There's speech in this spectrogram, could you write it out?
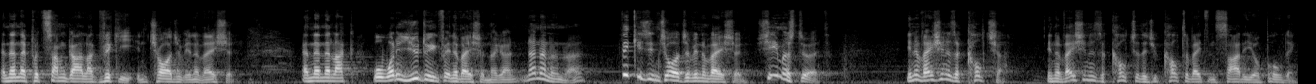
And then they put some guy like Vicky in charge of innovation. And then they're like, well, what are you doing for innovation? They go, no, no, no, no. Vicky's in charge of innovation. She must do it. Innovation is a culture. Innovation is a culture that you cultivate inside of your building.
